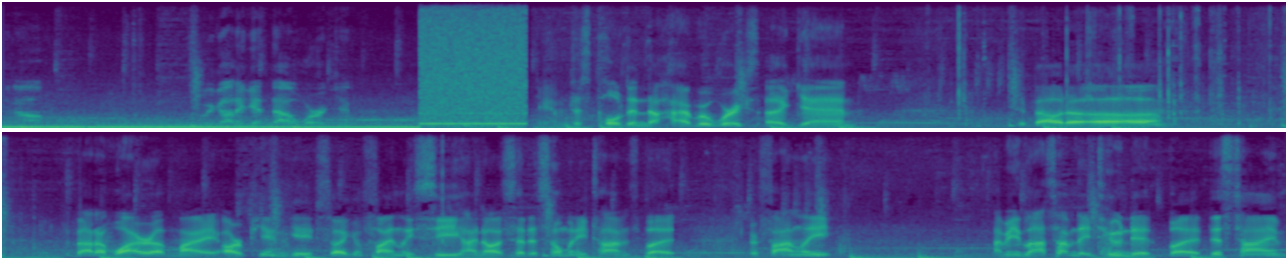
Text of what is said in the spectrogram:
You know? We gotta get that working. Just pulled into Hybrid Works again. About to, uh, about to wire up my RPM gauge so I can finally see. I know I've said it so many times, but they're finally I mean, last time they tuned it, but this time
